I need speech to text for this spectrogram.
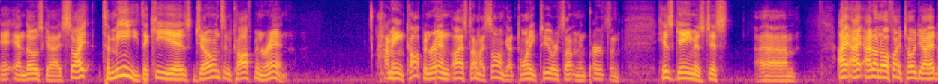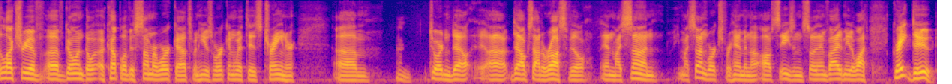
and those guys. So I, to me, the key is Jones and Kaufman-Renn. I mean, Kaufman-Renn. Last time I saw him, got 22 or something in person. His game is just. Um, I, I, I don't know if I told you I had the luxury of of going to a couple of his summer workouts when he was working with his trainer, um, hmm. Jordan Del, uh, Delks out of Rossville, and my son. My son works for him in the off season, so they invited me to watch. Great dude,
